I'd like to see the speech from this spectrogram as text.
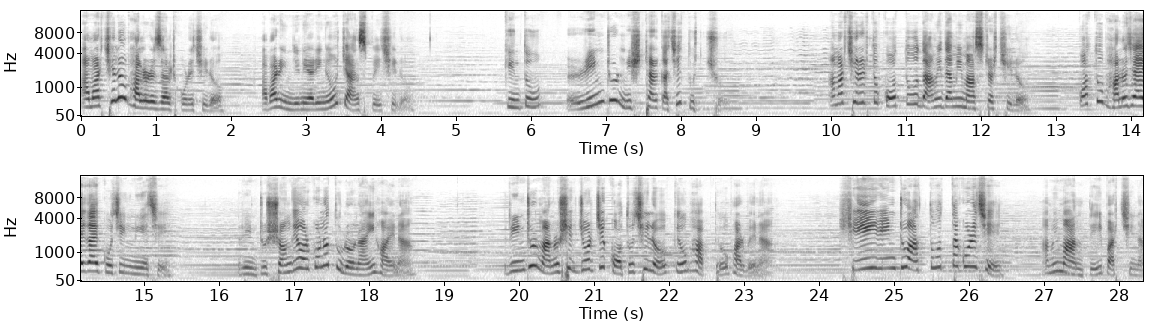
আমার ছেলেও ভালো রেজাল্ট করেছিল, আবার ইঞ্জিনিয়ারিংয়েও চান্স পেয়েছিল। কিন্তু রিন্টুর নিষ্ঠার কাছে তুচ্ছ। আমার ছেলের তো কত দামি দামি মাস্টার ছিল, কত ভালো জায়গায় কোচিং নিয়েছে। রিন্টুর সঙ্গে ওর কোনো তুলনাই হয় না। রিন্টুর মানসিক জোর যে কত ছিল কেউ ভাবতেও পারবে না। সেই রিন্টু আত্মহত্যা করেছে? আমি মানতেই পারছি না।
